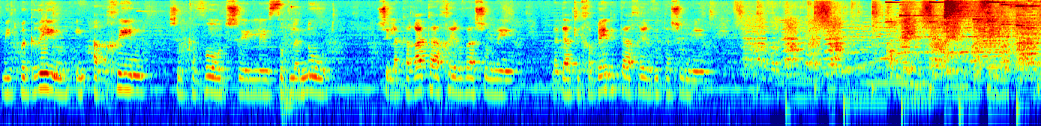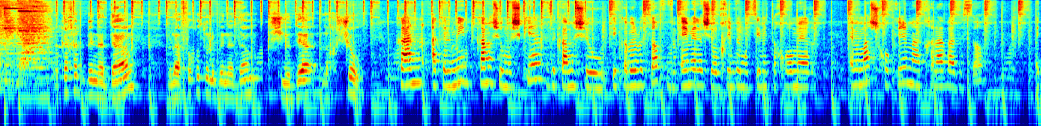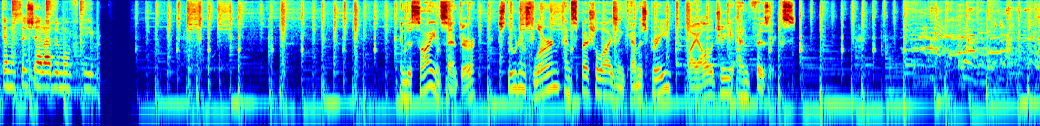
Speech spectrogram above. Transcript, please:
מתבגרים עם ערכים של כבוד, של סובלנות, של הכרת האחר והשונה, לדעת לכבד את האחר ואת השונה. לקחת בן אדם ולהפוך אותו לבן אדם שיודע לחשוב. כאן התלמיד, כמה שהוא משקיע, זה כמה שהוא יקבל בסוף. הם אלה שהולכים ומוצאים את החומר, הם ממש חוקרים מההתחלה ועד הסוף את הנושא שעליו הם עובדים. In the Science Center, students learn and specialize in chemistry, biology, and physics.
